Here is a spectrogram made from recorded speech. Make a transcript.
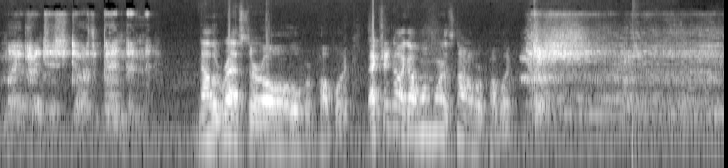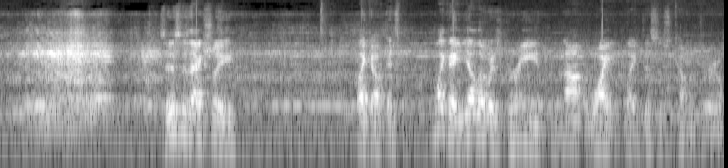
My apprentice, Darth Bandon. Now the rest are all Old Republic. Actually, no, I got one more that's not Old Republic. So this is actually like a it's like a yellowish green, not white like this is coming through.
